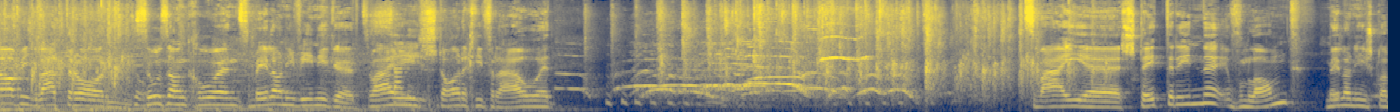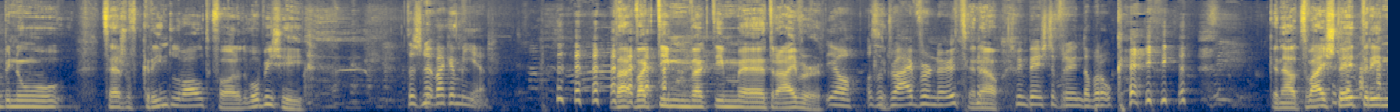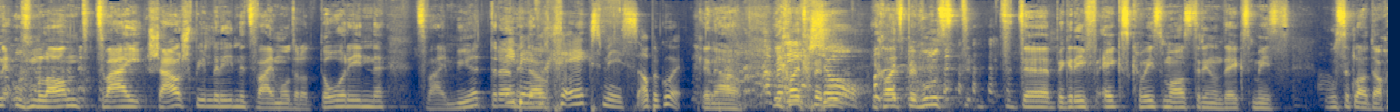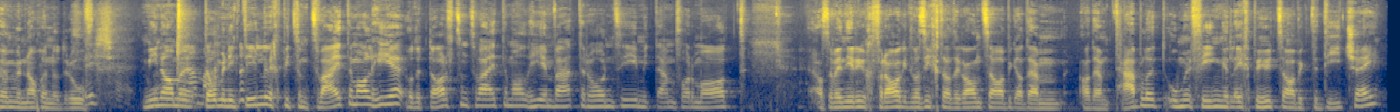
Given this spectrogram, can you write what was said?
Abend, Wetterhorn. Susan Kuhns, Melanie Winiger. Zwei Salut. starke Frauen. Zwei äh, Städterinnen auf dem Land. Melanie ist, glaube ich, nur zuerst auf Grindelwald gefahren. Wo bist du Das ist nicht wegen mir. We wegen deinem, wegen deinem äh, Driver. Ja, also Driver nicht. Genau. Das ist mein bester Freund, aber okay. Genau, zwei Städterinnen auf dem Land, zwei Schauspielerinnen, zwei Moderatorinnen, zwei Mütter. Ich bin einfach keine Ex-Miss, aber gut. Genau. Aber ich, ich, schon. ich habe jetzt bewusst den Begriff Ex-Quizmasterin und Ex-Miss rausgelassen. Da kommen wir nachher noch drauf. Mein Name ist Dominik Diller. Ich bin zum zweiten Mal hier oder darf zum zweiten Mal hier im Wetterhorn sein mit diesem Format. Also wenn ihr euch fragt, was ich da den ganzen Abend an dem, an dem Tablet umfingerle, ich bin heute Abend der DJ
